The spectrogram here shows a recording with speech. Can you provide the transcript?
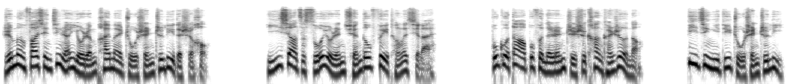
人们发现竟然有人拍卖主神之力的时候，一下子所有人全都沸腾了起来。不过大部分的人只是看看热闹，毕竟一滴主神之力。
